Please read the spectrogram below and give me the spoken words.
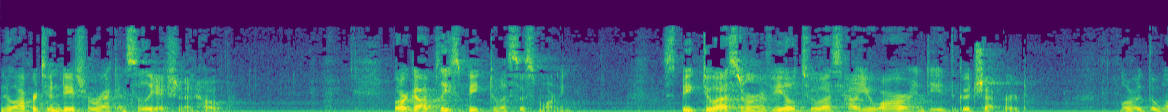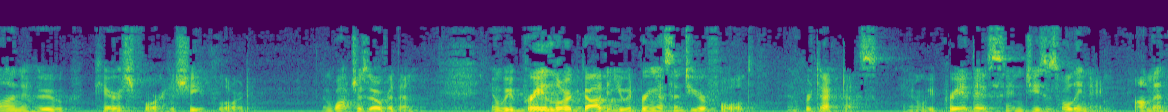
new opportunities for reconciliation and hope. Lord God, please speak to us this morning. Speak to us and reveal to us how you are indeed the good shepherd. Lord, the one who cares for his sheep, Lord, and watches over them. And we pray, Lord God, that you would bring us into your fold and protect us. And we pray this in Jesus' holy name. Amen.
